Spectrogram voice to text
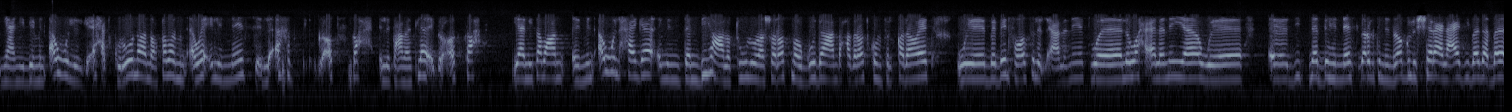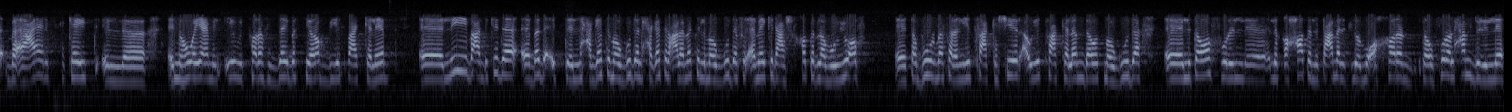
يعني من أول جائحه كورونا نعتبر من أوائل الناس اللي اخذ إجراءات صح اللي اتعملت لها إجراءات صح. يعني طبعا من أول حاجة من تنبيه على طول ونشرات موجودة عند حضراتكم في القنوات وما فواصل الإعلانات ولوح إعلانية و دي تنبه الناس لدرجة إن رجل الشارع العادي بدأ بقى عارف حكاية إن هو يعمل إيه ويتصرف إزاي بس يا رب يسمع الكلام. آه ليه بعد كده آه بدأت الحاجات الموجودة الحاجات العلامات اللي موجودة في الأماكن عشان خاطر لو يقف آه طابور مثلا يدفع كاشير أو يدفع الكلام دوت موجودة آه لتوفر اللقاحات اللي اتعملت مؤخرا. توفرها الحمد لله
